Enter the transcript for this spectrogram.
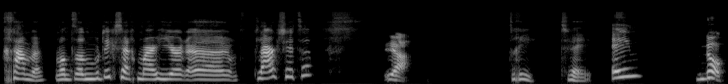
gaan we. Want dan moet ik zeg maar hier eh klaar zitten. Ja, 3, 2, 1. Nox.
